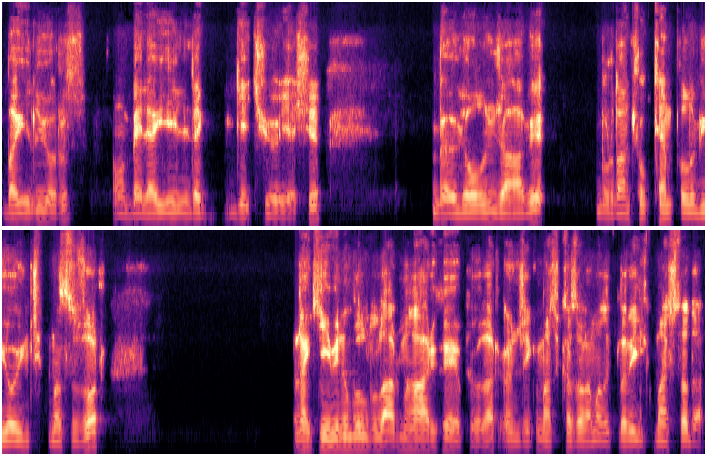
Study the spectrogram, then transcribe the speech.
bayılıyoruz. Ama Belayili de geçiyor yaşı. Böyle olunca abi buradan çok tempolu bir oyun çıkması zor. Rakibini buldular mı harika yapıyorlar. Önceki maç kazanamadıkları ilk maçta da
